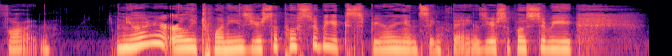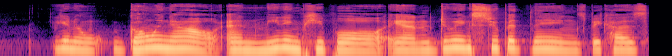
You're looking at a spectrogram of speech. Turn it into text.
fun. When you're in your early 20s, you're supposed to be experiencing things. You're supposed to be you know, going out and meeting people and doing stupid things because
